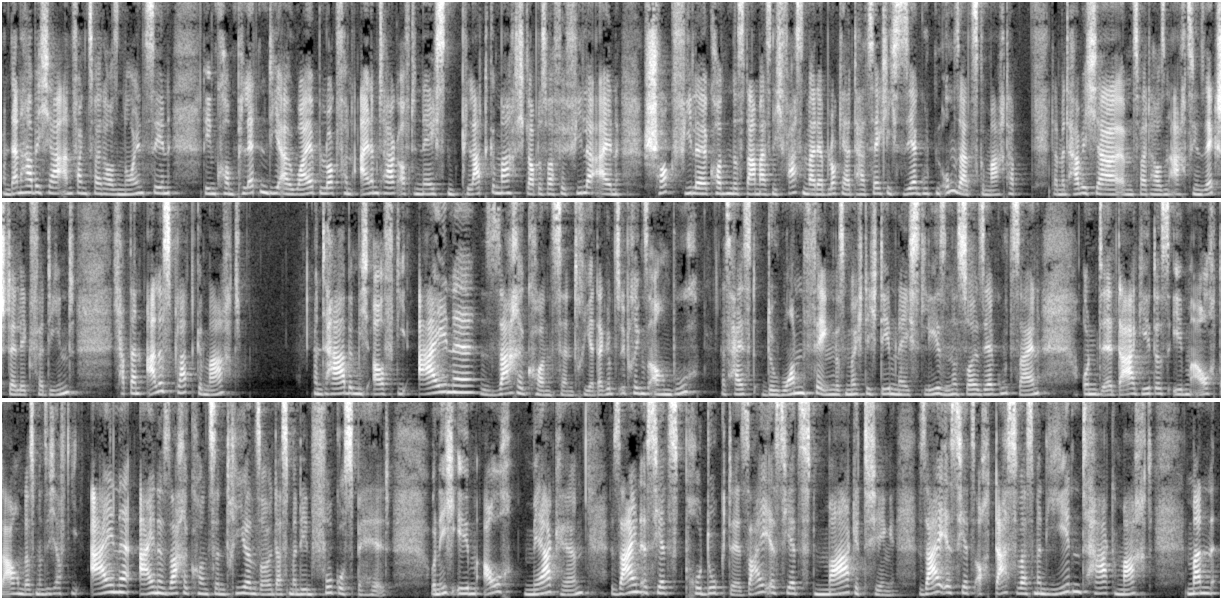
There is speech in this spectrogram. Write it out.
Und dann habe ich ja Anfang 2019 den kompletten DIY-Blog von einem Tag auf den nächsten platt gemacht. Ich glaube, das war für viele ein Schock. Viele konnten das damals nicht fassen, weil der Blog ja tatsächlich sehr guten Umsatz gemacht hat. Damit habe ich ja 2018 ähm, sechsstellig verdient. Ich habe dann alles platt gemacht und habe mich auf die eine Sache konzentriert. Da gibt es übrigens auch ein Buch, das heißt The One Thing, das möchte ich demnächst lesen. Das soll sehr gut sein. Und äh, da geht es eben auch darum, dass man sich auf die eine, eine Sache konzentrieren soll, dass man den Fokus behält. Und ich eben auch merke, seien es jetzt Produkte, sei es jetzt Marketing, sei es jetzt auch das, was man jeden Tag macht, man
